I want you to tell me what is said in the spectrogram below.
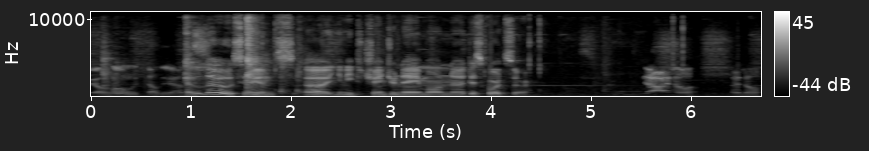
Hello, Italian. Hello, Sans. Uh, you need to change your name on uh, Discord, sir. Yeah, I know. I know.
